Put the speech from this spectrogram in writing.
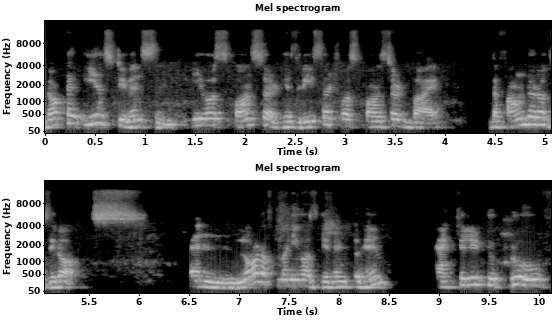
Dr. Ian Stevenson, he was sponsored, his research was sponsored by the founder of Xerox. And a lot of money was given to him actually to prove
